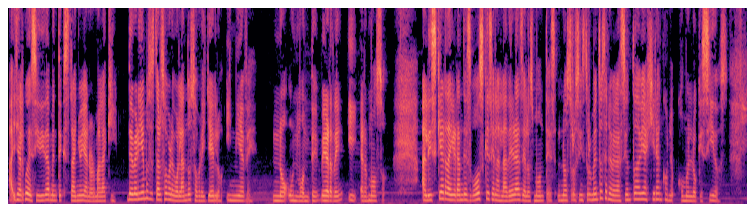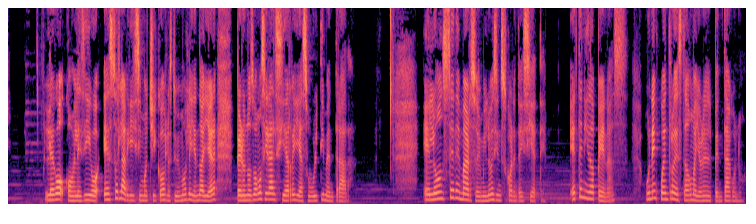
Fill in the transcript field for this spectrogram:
Hay algo decididamente extraño y anormal aquí. Deberíamos estar sobrevolando sobre hielo y nieve, no un monte verde y hermoso. A la izquierda hay grandes bosques en las laderas de los montes. Nuestros instrumentos de navegación todavía giran como enloquecidos. Luego, como les digo, esto es larguísimo, chicos, lo estuvimos leyendo ayer, pero nos vamos a ir al cierre y a su última entrada. El 11 de marzo de 1947, he tenido apenas un encuentro de Estado Mayor en el Pentágono.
